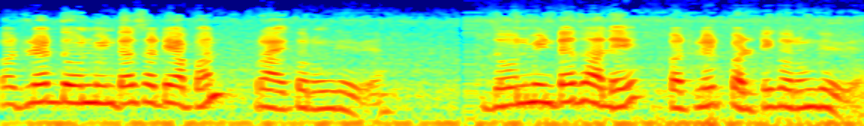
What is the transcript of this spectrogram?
कटलेट दोन मिनिटासाठी आपण फ्राय करून घेऊया. दोन मिनटं झाले. कटलेट पलटी करून घेऊया.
